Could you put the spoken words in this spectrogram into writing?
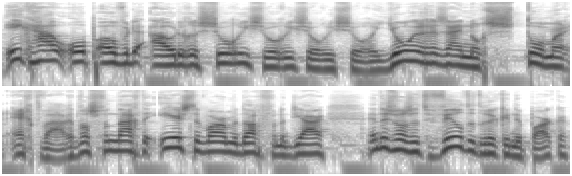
Ik hou op over de ouderen. Sorry, sorry, sorry, sorry. Jongeren zijn nog stommer, echt waar. Het was vandaag de eerste warme dag van het jaar en dus was het veel te druk in de parken.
